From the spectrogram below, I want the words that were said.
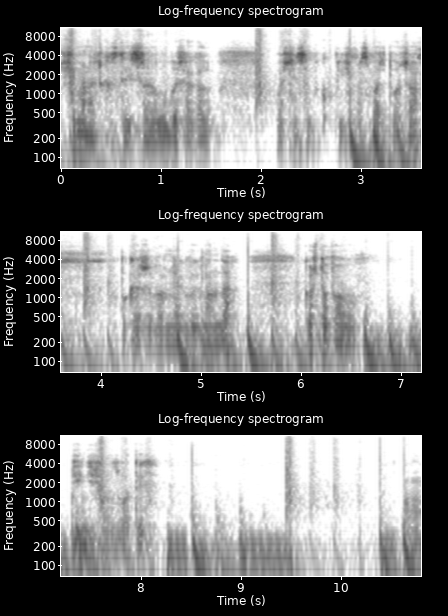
Siemaneczko z tej strony Łuby Szakal. Właśnie sobie kupiliśmy smartwatcha. Pokażę Wam jak wygląda. Kosztował 50 zł. O.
